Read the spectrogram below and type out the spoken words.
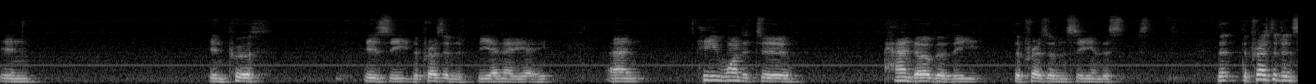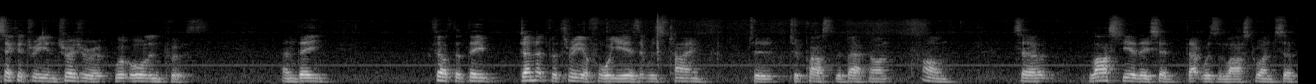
in in Perth is the, the president of the NAA, and he wanted to hand over the the presidency and this. The, the president, secretary, and treasurer were all in Perth, and they felt that they'd done it for three or four years. It was time to, to pass the baton on. So last year they said that was the last one. So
